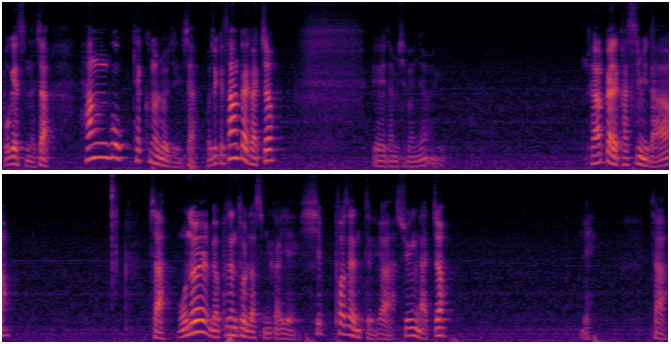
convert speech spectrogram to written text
보겠습니다. 자, 한국 테크놀로지. 자, 어저께 상한가에 갔죠? 예, 잠시만요. 상한가에 갔습니다. 자, 오늘 몇 퍼센트 올랐습니까? 예, 10%. 야, 수익 났죠? 예. 자,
